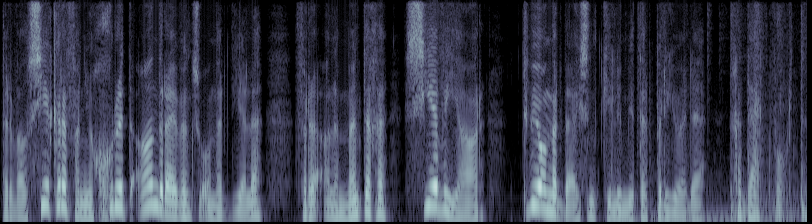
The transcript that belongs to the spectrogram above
Terwyl sekere van jou groot aandrywingsonderdele vir 'n allemintige 7 jaar 200000 km periode gedek word.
